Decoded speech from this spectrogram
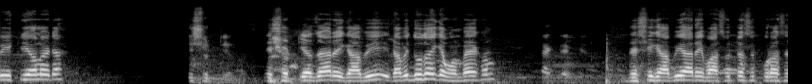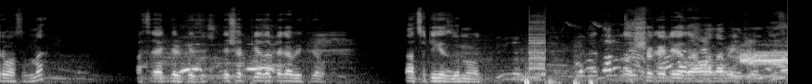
বিক্রি হলো এটা? তেষট্টি তেষট্টি হাজার। এই গাবি গাবি দুধ হয় কেমন ভাই এখন? দেশি গাবি আর এই বাছুরটা হচ্ছে কুরাসের বাছুর না? আচ্ছা এক দেড় কেজি। তেষট্টি হাজার টাকা বিক্রি হলো। আচ্ছা ঠিক আছে ধন্যবাদ। দর্শক এটা দামাদামি চলতেছে।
